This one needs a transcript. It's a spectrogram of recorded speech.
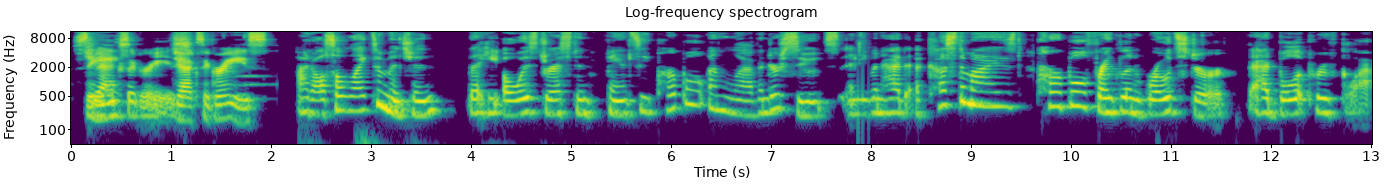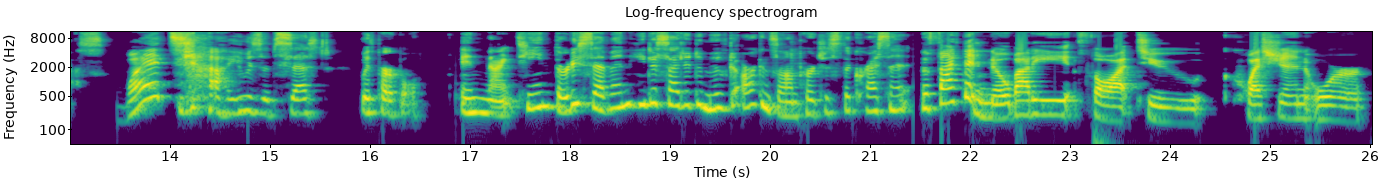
See, Jax agrees. Jax agrees. I'd also like to mention that he always dressed in fancy purple and lavender suits and even had a customized purple Franklin Roadster that had bulletproof glass. What? Yeah, he was obsessed with purple. In 1937, he decided to move to Arkansas and purchase the Crescent. The fact that nobody thought to question or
